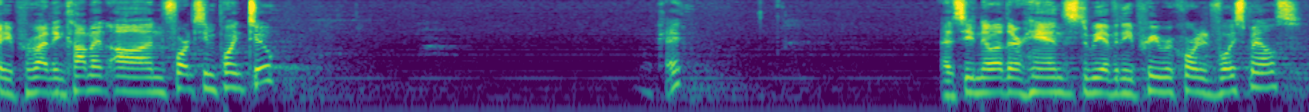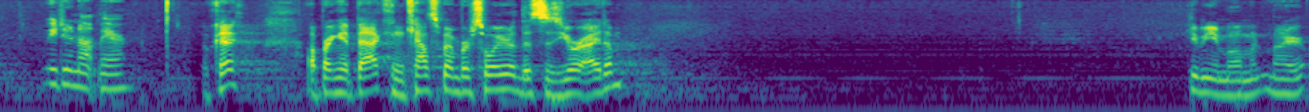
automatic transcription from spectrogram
Are you providing comment on 14.2? Okay. I see no other hands. Do we have any pre-recorded voicemails? We do not, Mayor. Okay, I'll bring it back. And Councilmember Sawyer, this is your item. Give me a moment, Mayor.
